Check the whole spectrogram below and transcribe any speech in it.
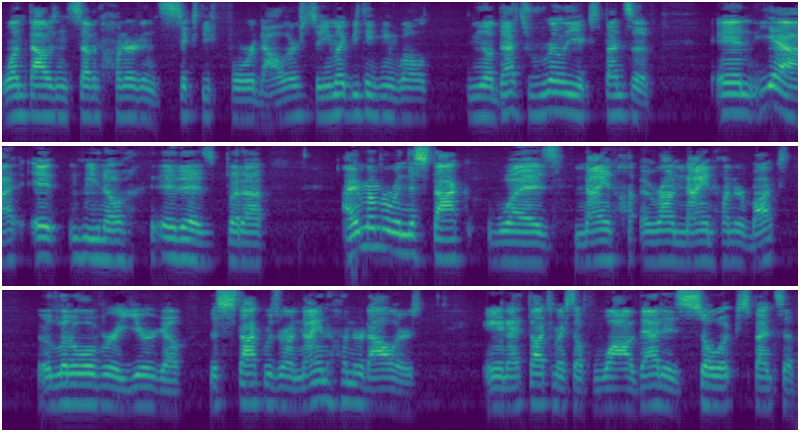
one thousand seven hundred and sixty four dollars. So you might be thinking, well, you know that's really expensive, and yeah, it you know it is. But uh, I remember when this stock was nine around nine hundred bucks, a little over a year ago. This stock was around nine hundred dollars and I thought to myself, wow, that is so expensive.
